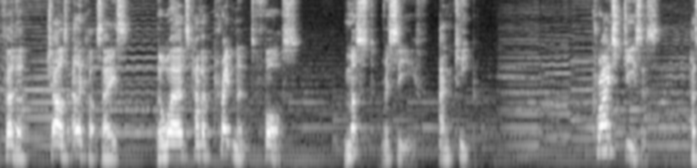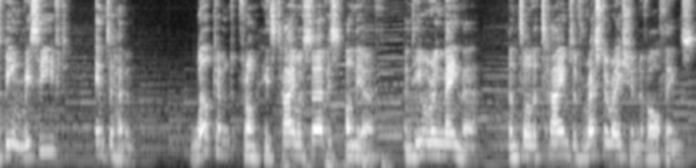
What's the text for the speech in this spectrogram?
Further, Charles Ellicott says the words have a pregnant force, must receive and keep. Christ Jesus has been received into heaven, welcomed from his time of service on the earth and he will remain there until the times of restoration of all things.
